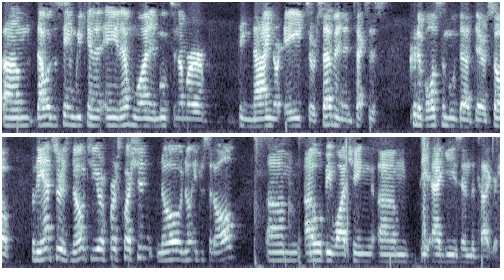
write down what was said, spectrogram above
um, that was the same weekend that A&M won and moved to number, I think nine or eight or seven, and Texas could have also moved out there. So, so the answer is no to your first question. No, no interest at all. Um, I will be watching um, the Aggies and the Tigers.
